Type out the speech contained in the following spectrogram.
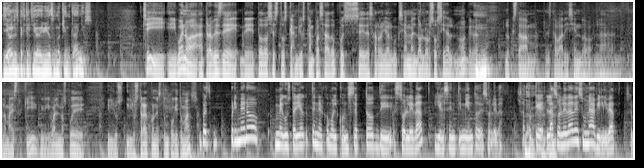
Y Sí, ahora la expectativa de vida son 80 años. Sí, y, y bueno, a, a través de, de todos estos cambios que han pasado, pues se desarrolló algo que se llama el dolor social, ¿no? Que era lo que estaba, estaba diciendo la, la maestra aquí. Igual nos puede ilus- ilustrar con esto un poquito más. Pues primero me gustaría tener como el concepto de soledad y el sentimiento de soledad. O sea, Claro. porque la soledad es una habilidad. O sea,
